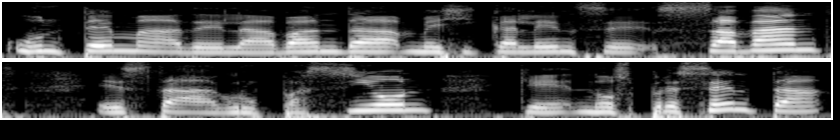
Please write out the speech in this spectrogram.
un tema de la banda mexicalense Savant, esta agrupación que nos presenta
